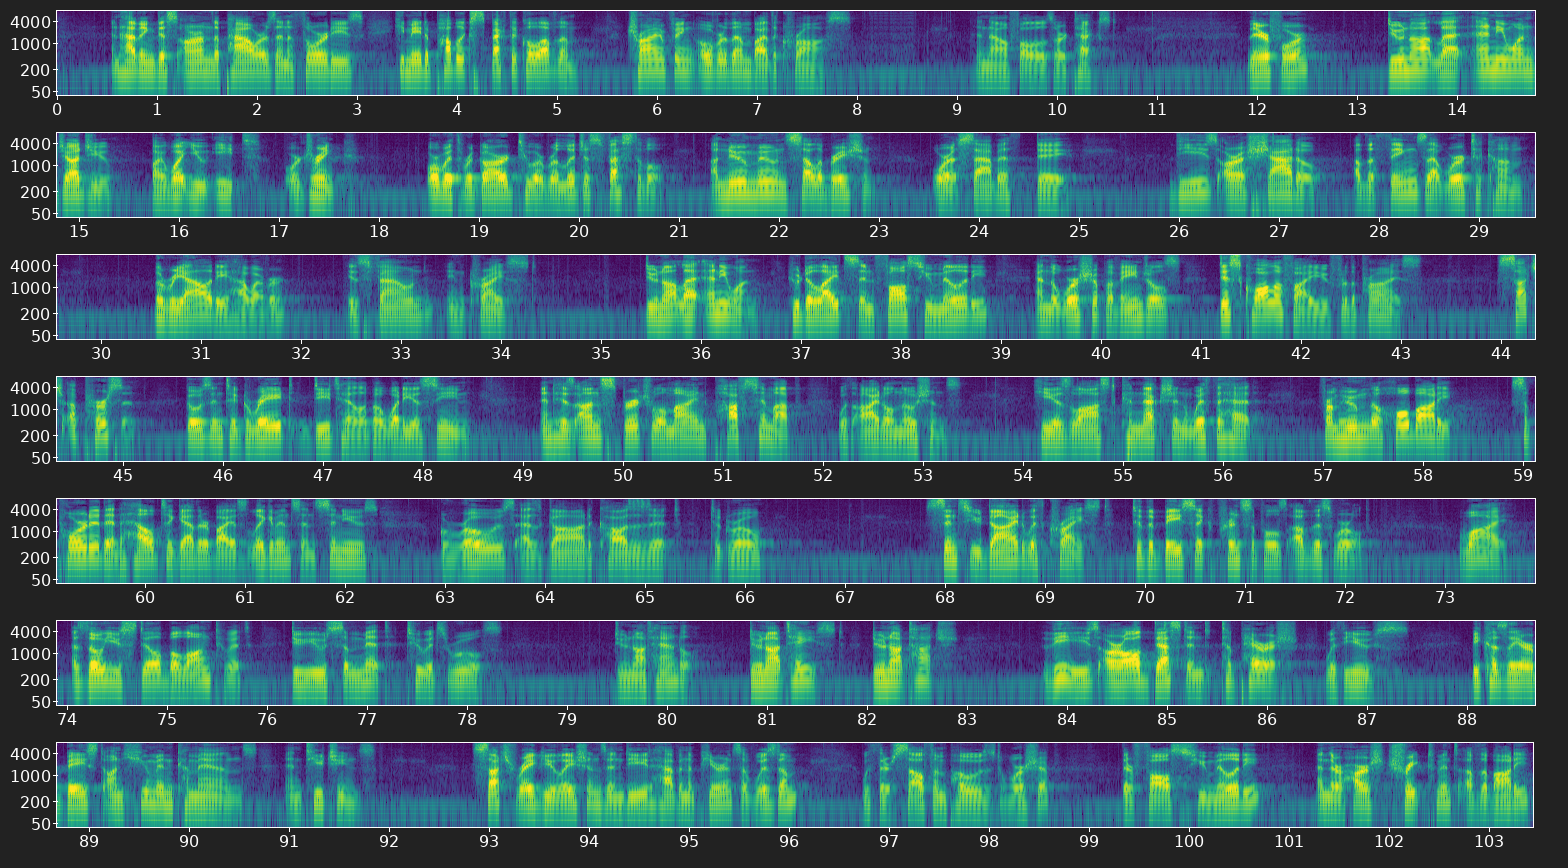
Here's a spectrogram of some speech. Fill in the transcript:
and having disarmed the powers and authorities, he made a public spectacle of them, triumphing over them by the cross. And now follows our text. Therefore, do not let anyone judge you by what you eat or drink, or with regard to a religious festival, a new moon celebration, or a Sabbath day. These are a shadow of the things that were to come the reality, however, is found in Christ. Do not let anyone who delights in false humility and the worship of angels disqualify you for the prize. Such a person goes into great detail about what he has seen, and his unspiritual mind puffs him up with idle notions. He has lost connection with the head, from whom the whole body supported and held together by its ligaments and sinews, grows as God causes it to grow. Since you died with Christ to the basic principles of this world, why, as though you still belong to it, do you submit to its rules? Do not handle, do not taste, do not touch. These are all destined to perish with use because they are based on human commands and teachings. Such regulations indeed have an appearance of wisdom with their self imposed worship, their false humility, and their harsh treatment of the body,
